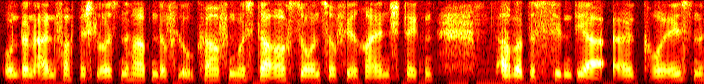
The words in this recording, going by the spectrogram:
und dann einfach beschlossen haben, der Flughafen muss da auch so und so viel reinstecken. Aber das sind ja äh, Größen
